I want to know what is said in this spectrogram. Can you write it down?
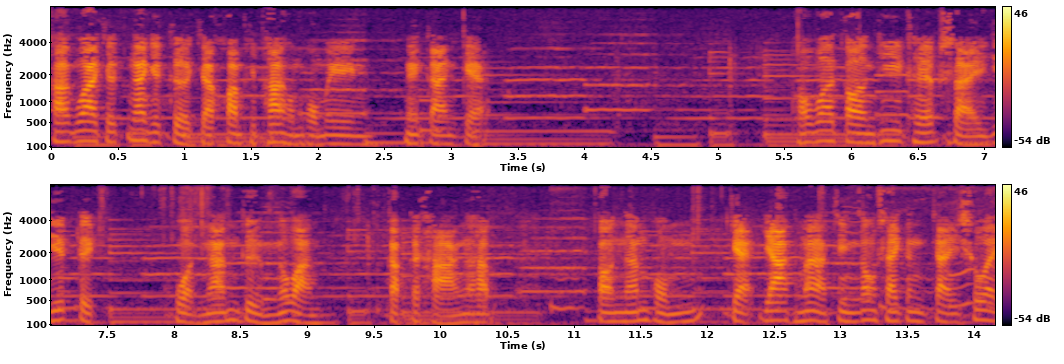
คาดว่าจะน่าจะเกิดจากความผิดพลาดของผมเองในการแกะ เพราะว่าตอนที่เทปใสยึดติดขวดน้ำดื่มระหว่างกับกระถางนะครับ ตอนนั้นผมแกะยากมากจึงต้องใช้กรรไกรช่วย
